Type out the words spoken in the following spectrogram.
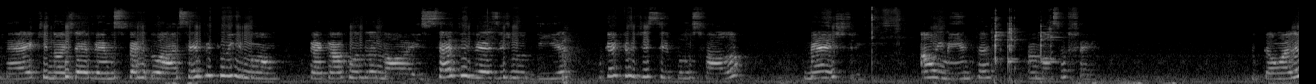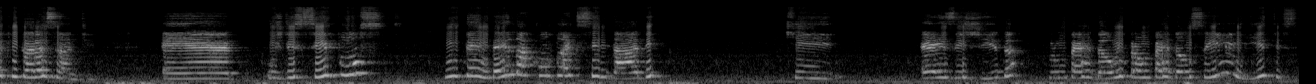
né, que nós devemos perdoar sempre que o irmão pecar contra nós, sete vezes no dia, o que, é que os discípulos falam? Mestre, aumenta a nossa fé. Então, olha que interessante. É, os discípulos, entendendo a complexidade que é exigida para um perdão e para um perdão sem limites,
